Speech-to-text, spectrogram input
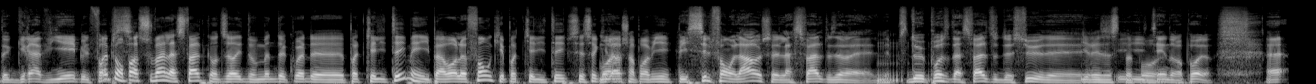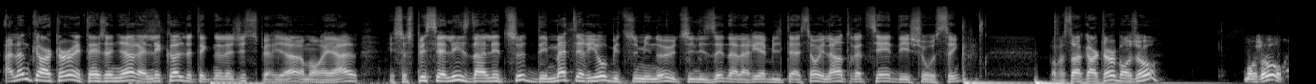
de gravier, puis le fond. puis on parle souvent à l'asphalte qu'on dit qu'il doit mettre de quoi de pas de qualité, mais il peut avoir le fond qui est pas de qualité, puis c'est ça qui lâche en premier. Puis si le fond lâche, l'asphalte, dire, les mm. petits deux pouces d'asphalte dessus, il résiste pas. Il tiendra pas. Là. Euh, Alan Carter est ingénieur à l'École de technologie supérieure à Montréal et se spécialise dans l'étude des matériaux bitumineux utilisés dans la réhabilitation et l'entretien des chaussées. Professeur Carter, bonjour. Bonjour.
